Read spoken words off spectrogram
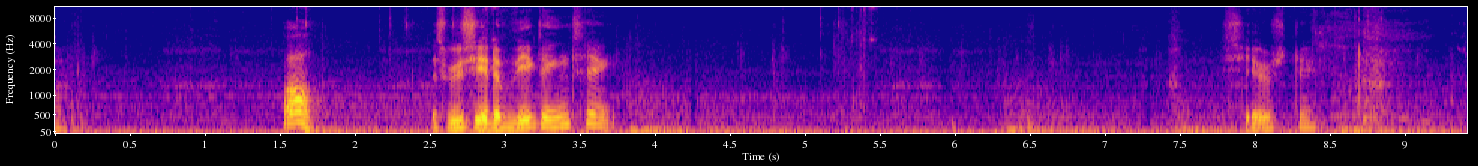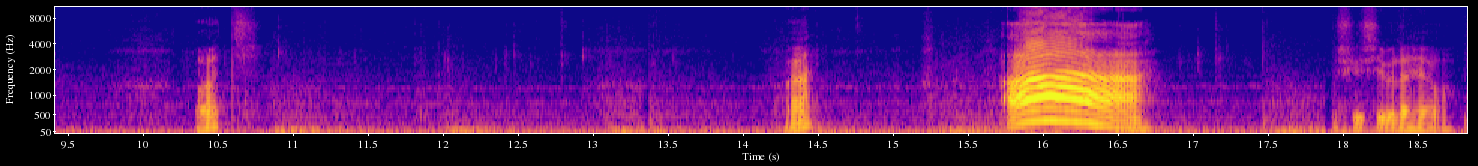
Uh... Åh! Oh. Jeg skulle lige sige, at der virkelig ingenting. Seriously? What? Hvad? Ah! Jeg skal se, hvad der er herovre.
